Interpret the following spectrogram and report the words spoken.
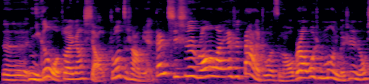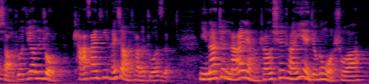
呃，你跟我坐在一张小桌子上面，但是其实 round one 应该是大的桌子嘛，我不知道为什么梦里面是那种小桌，就像那种茶餐厅很小很小的桌子。你呢就拿了两张宣传页，就跟我说，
